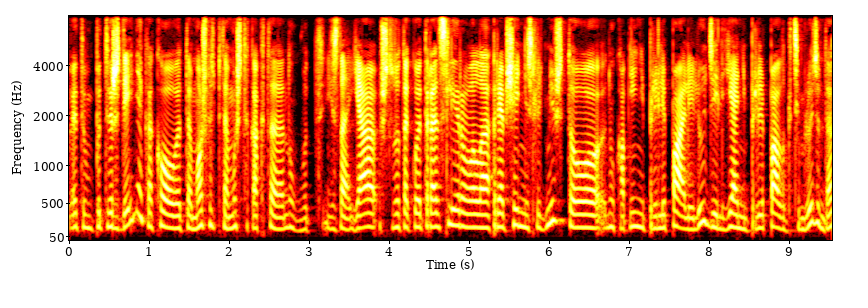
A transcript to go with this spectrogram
этому подтверждения какого-то, может быть, потому что как-то, ну, вот, не знаю, я что-то такое транслировала при общении с людьми, что, ну, ко мне не прилипали люди, или я не прилипала к тем людям, да,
